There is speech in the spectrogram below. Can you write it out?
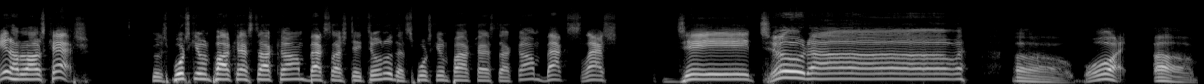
and $100 cash. Go to sportsgamblingpodcast.com backslash Daytona. That's sportsgamblingpodcast.com backslash Daytona. Oh, boy. Um,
